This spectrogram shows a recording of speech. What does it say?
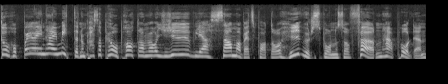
Då hoppar jag in här i mitten och passar på att prata om vår ljuvliga samarbetspartner och huvudsponsor för den här podden.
